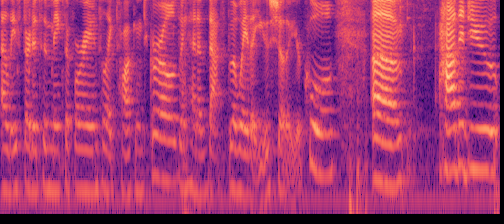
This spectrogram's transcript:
at least started to make the foray into like talking to girls and kind of that's the way that you show that you're cool um, how did you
